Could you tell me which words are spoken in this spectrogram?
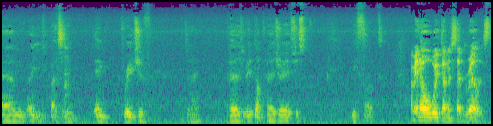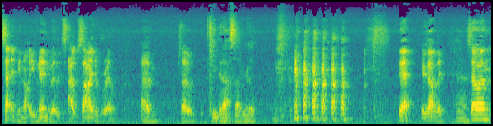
um, or you basically in breach of, I don't know, perjury. It's not perjury. It's just you're fucked. I mean, all we've done is said real. It's technically not even in real. It's outside of real. Um, so Keep it outside real. yeah, exactly. Yeah. So um,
